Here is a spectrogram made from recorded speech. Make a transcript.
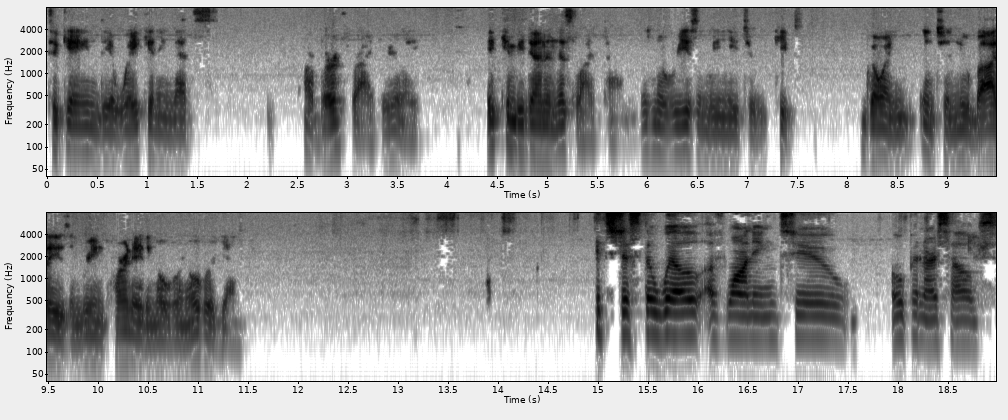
to gain the awakening that's our birthright really it can be done in this lifetime. There's no reason we need to keep going into new bodies and reincarnating over and over again It's just the will of wanting to open ourselves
